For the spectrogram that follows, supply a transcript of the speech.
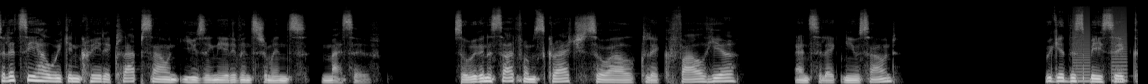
So let's see how we can create a clap sound using Native Instruments Massive. So we're going to start from scratch, so I'll click File here and select New Sound. We get this basic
